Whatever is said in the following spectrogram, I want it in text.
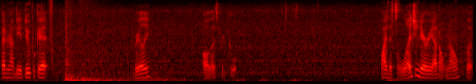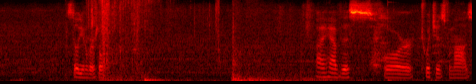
Better not be a duplicate. Really? Oh, that's pretty cool. Why that's a legendary, I don't know, but still universal. I have this for Twitches from Oz.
